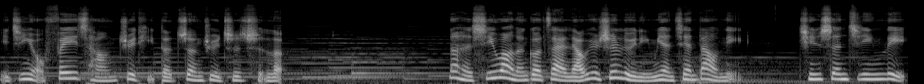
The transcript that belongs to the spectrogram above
已经有非常具体的证据支持了。那很希望能够在疗愈之旅里面见到你，亲身经历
